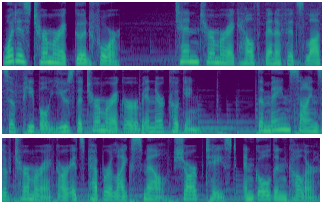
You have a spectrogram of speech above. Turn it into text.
What is turmeric good for? 10 Turmeric health benefits Lots of people use the turmeric herb in their cooking. The main signs of turmeric are its pepper-like smell, sharp taste, and golden color.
